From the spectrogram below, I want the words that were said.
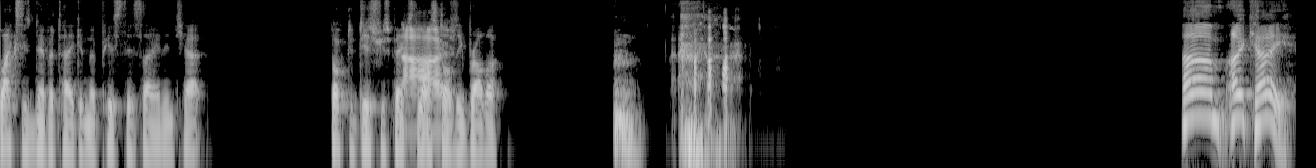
Laxy's never taken the piss. They're saying in chat. Doctor Disrespect's No. lost Aussie brother. Um, okay.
